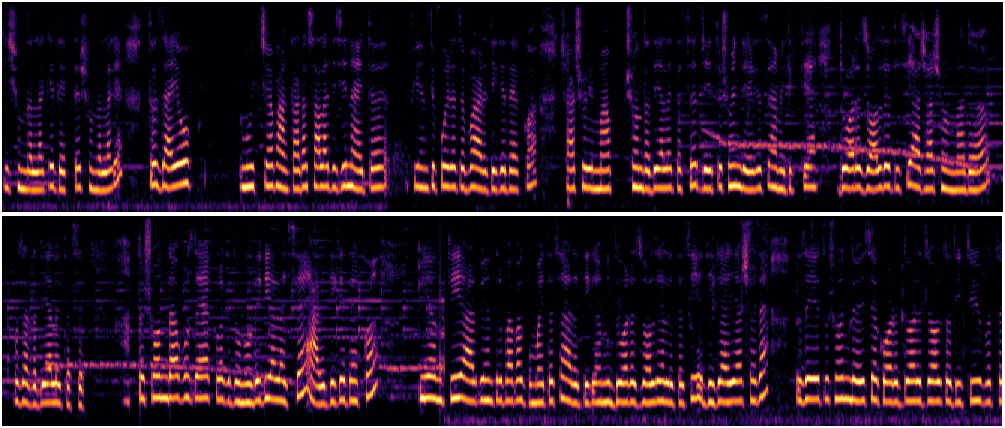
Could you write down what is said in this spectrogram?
কি সুন্দর লাগে, দেখতে সুন্দর লাগে। তো যাই হোক মুচ্ছা ফাঁকাটা চালা দিছি নাই তো ফিয়ন্তি পড়ে যাব আর এদিকে দেখো শাশুড়ি মা সন্ধ্যা দিয়া লাইতেছে, যেহেতু সন্ধ্যা হয়ে গেছে, আমি দিয়ে দুয়ারে জল দিয়ে দিছি, আর শাশুড়ি মা দেওয়ার পূজাটা দিয়া লাইতেছে। তো সন্ধ্যা পূজা এক লগে দুনুরে দিয়া লাইছে। আর এদিকে দেখো, পিয়ন্তি আর পিয়ন্তির বাবা ঘুমাইতেছে, আর এদিকে আমি দুয়ারে জল দিয়ে লাইতেছি। এদিকে আইয়া সেরা, তো যেহেতু সন্ধ্যা হয়েছে ঘরের দুয়ারে জল তো হইব, তো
